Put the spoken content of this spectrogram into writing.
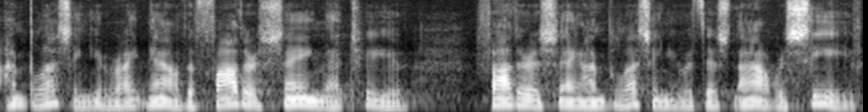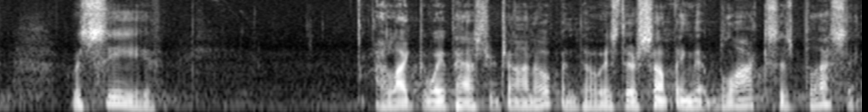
I'm blessing you right now. The Father is saying that to you. Father is saying, I'm blessing you with this now. Receive receive. I like the way Pastor John opened, though. Is there something that blocks his blessing?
